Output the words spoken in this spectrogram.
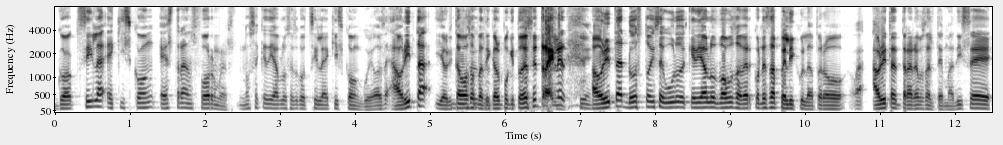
Godzilla X Kong es Transformers. No sé qué diablos es Godzilla X Kong, güey. O sea, ahorita, y ahorita vamos a platicar un poquito de ese tráiler. Ahorita no estoy seguro de qué diablos vamos a ver con esa película, pero ahorita entraremos al tema. Dice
